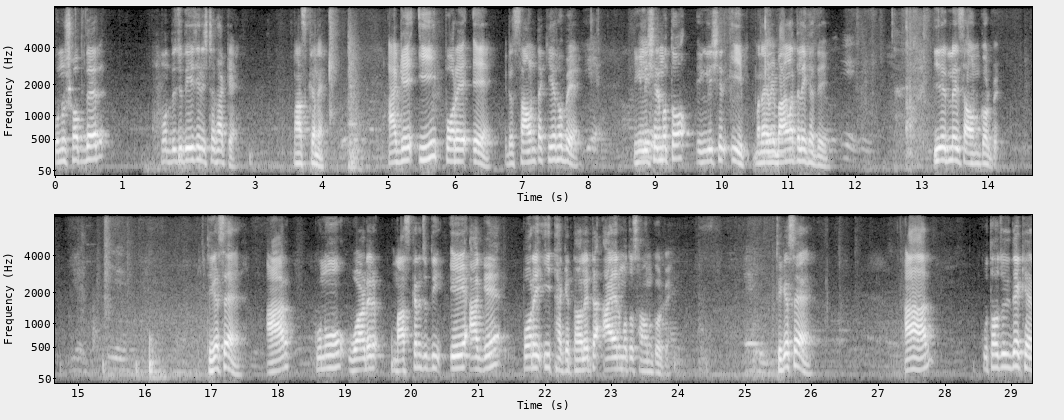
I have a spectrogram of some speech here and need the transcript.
কোনো শব্দের মধ্যে যদি এই জিনিসটা থাকে মাঝখানে আগে ই পরে এ এটা সাউন্ডটা কি এর হবে ইংলিশের মতো ইংলিশের ই মানে আমি বাংলাতে লিখে দিই। ইয়ের নেই সাউন্ড করবে। ইয়ে ঠিক আছে? আর কোনো ওয়ার্ডের মাঝখানে যদি এ আগে, পরে ই থাকে, তাহলে এটা আয়ের মতো সাউন্ড করবে। ঠিক আছে? আর কোথাও যদি দেখেন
